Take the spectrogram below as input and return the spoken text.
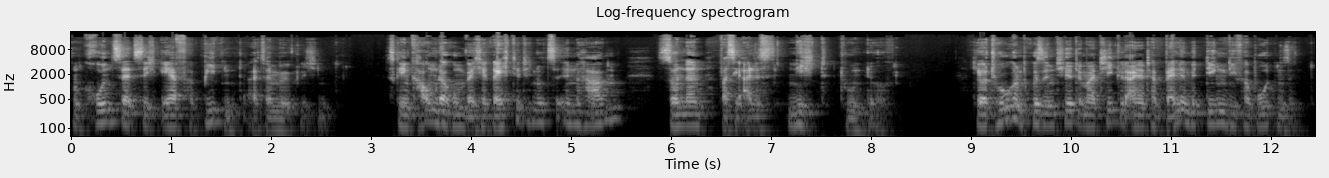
und grundsätzlich eher verbietend als ermöglichend. Es ging kaum darum, welche Rechte die NutzerInnen haben, sondern was sie alles nicht tun dürfen. Die Autorin präsentiert im Artikel eine Tabelle mit Dingen, die verboten sind.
